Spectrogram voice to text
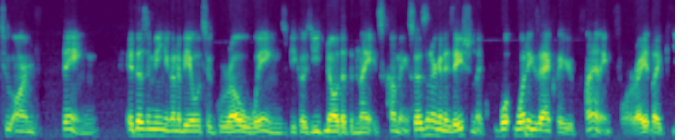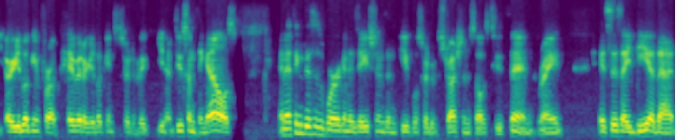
two-armed thing it doesn't mean you're going to be able to grow wings because you know that the night is coming. So as an organization, like what, what exactly are you planning for, right? Like, are you looking for a pivot? Are you looking to sort of, you know, do something else? And I think this is where organizations and people sort of stretch themselves too thin, right? It's this idea that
